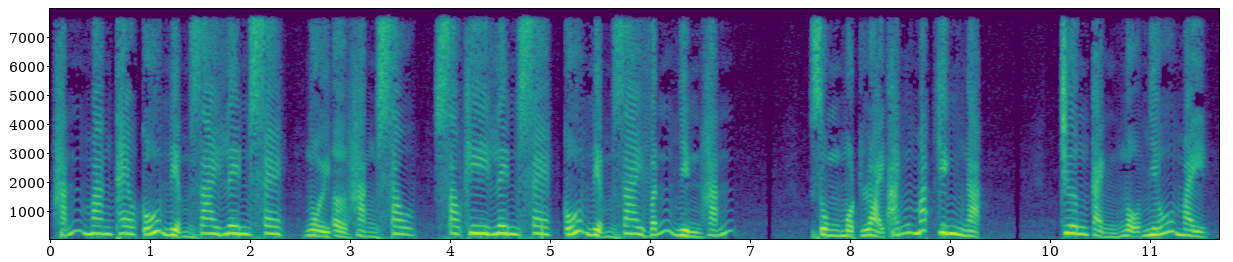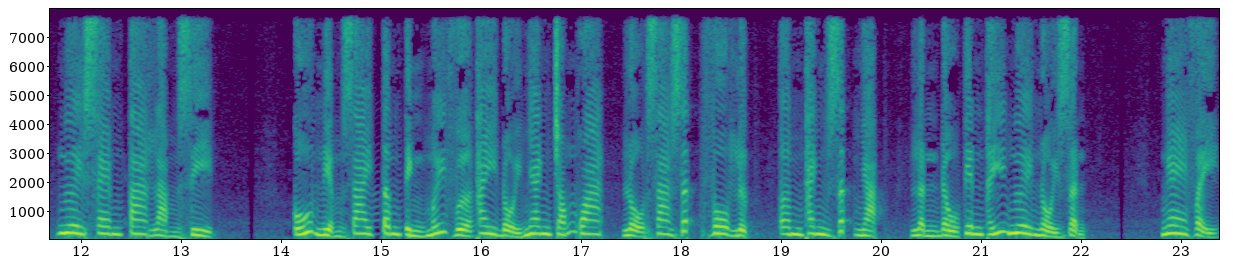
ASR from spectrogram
Hắn mang theo cố niệm dai lên xe, ngồi ở hàng sau, sau khi lên xe cố niệm dai vẫn nhìn hắn. Dùng một loại ánh mắt kinh ngạc. Trương cảnh ngộ nhíu mày, ngươi xem ta làm gì. Cố niệm dai tâm tình mới vừa thay đổi nhanh chóng qua, lộ ra rất vô lực, âm thanh rất nhạt, lần đầu tiên thấy ngươi nổi giận. Nghe vậy,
